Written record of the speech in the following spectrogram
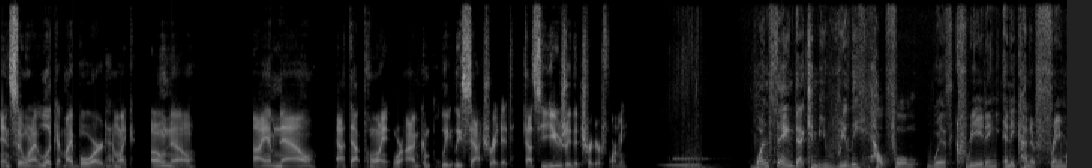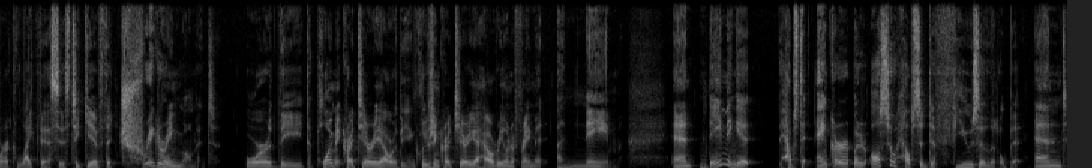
And so when I look at my board, I'm like, oh no, I am now at that point where I'm completely saturated. That's usually the trigger for me. One thing that can be really helpful with creating any kind of framework like this is to give the triggering moment or the deployment criteria or the inclusion criteria, however you want to frame it, a name. And naming it helps to anchor, but it also helps to diffuse a little bit and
